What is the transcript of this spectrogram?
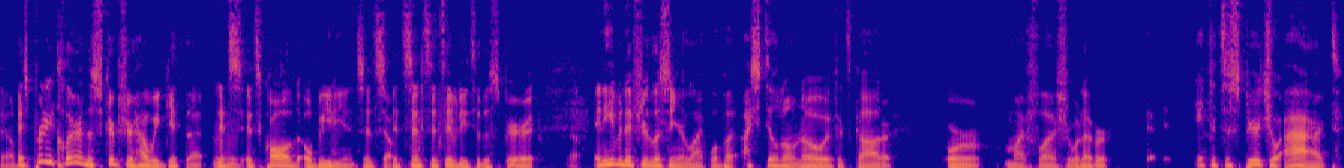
Yeah. it's pretty clear in the scripture how we get that. It's it's called obedience. It's Yep. it's sensitivity to the spirit. Yeah. And even if you're listening, you're like, well, but I still don't know if it's God or or my flesh or whatever. If it's a spiritual act,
